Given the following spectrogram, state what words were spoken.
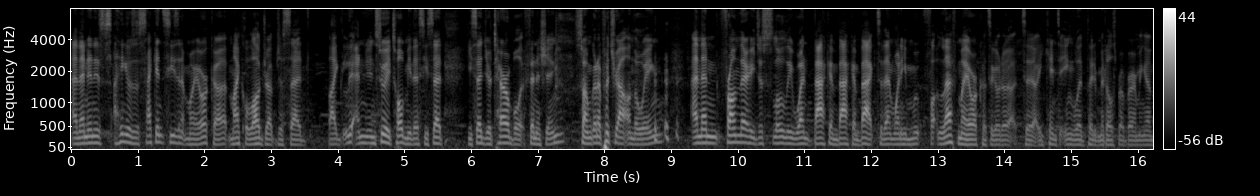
And then in his, I think it was his second season at Mallorca, Michael Laudrup just said, like, and Nsue told me this. He said, he said you're terrible at finishing, so I'm gonna put you out on the wing. and then from there, he just slowly went back and back and back to then when he mo- f- left Mallorca to go to, to, he came to England, played at Middlesbrough, Birmingham.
